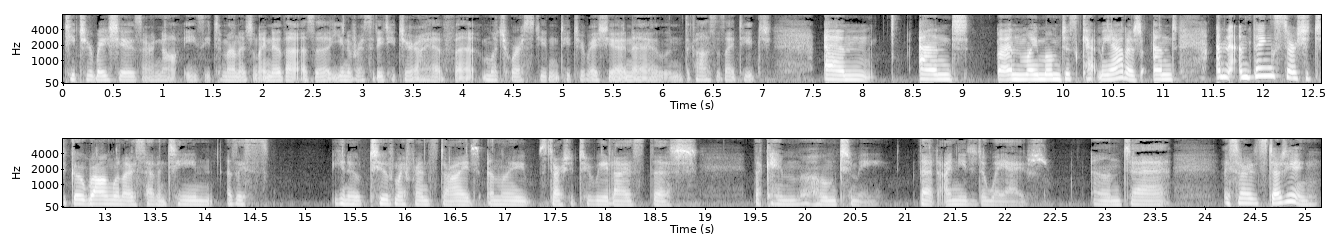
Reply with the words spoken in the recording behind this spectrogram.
teacher ratios are not easy to manage, and I know that as a university teacher, I have a much worse student teacher ratio now in the classes I teach, um, and and my mum just kept me at it, and and and things started to go wrong when I was seventeen. As I you know, two of my friends died, and I started to realise that that came home to me that I needed a way out, and uh, I started studying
